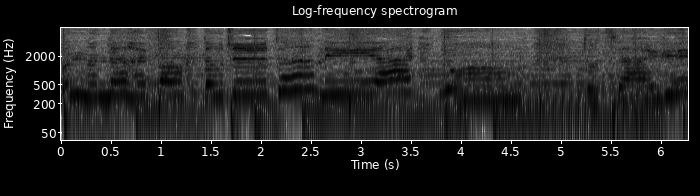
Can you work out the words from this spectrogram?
温暖的海风都值得你爱。我躲在云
